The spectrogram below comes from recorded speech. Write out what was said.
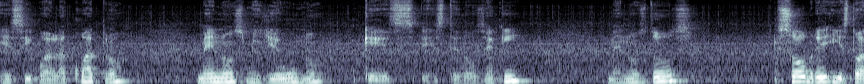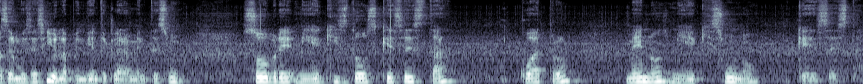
es igual a 4, menos mi y1, que es este 2 de aquí, menos 2, sobre, y esto va a ser muy sencillo, la pendiente claramente es 1, sobre mi x2, que es esta, 4, menos mi x1, que es esta.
